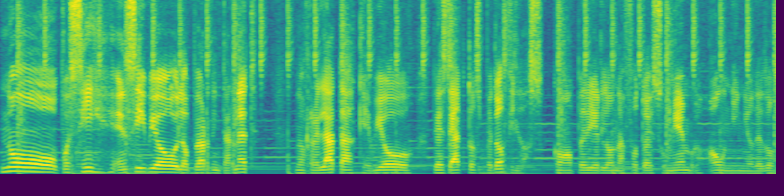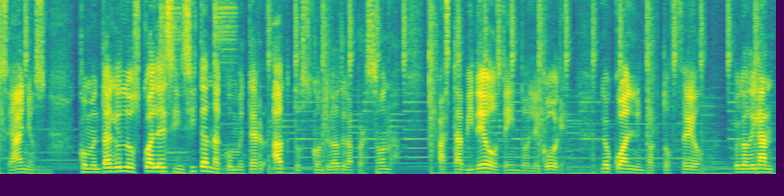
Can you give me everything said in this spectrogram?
no, pues sí, en sí vio lo peor de internet nos relata que vio desde actos pedófilos, como pedirle una foto de su miembro a un niño de 12 años, comentarios los cuales incitan a cometer actos contra otra persona, hasta videos de índole gore, lo cual le impactó feo. Pero dirán,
